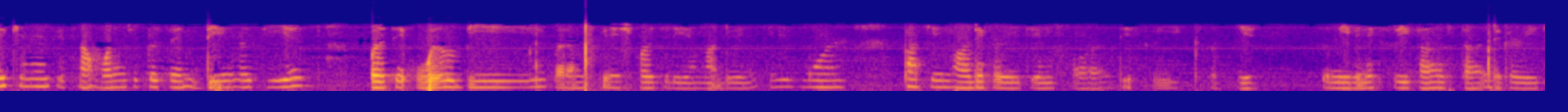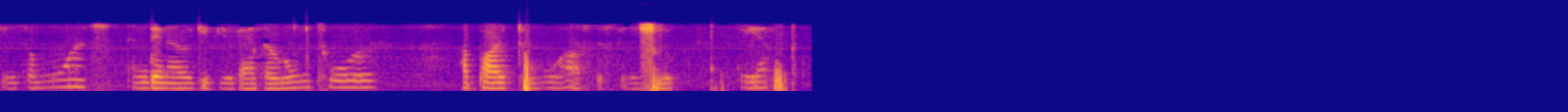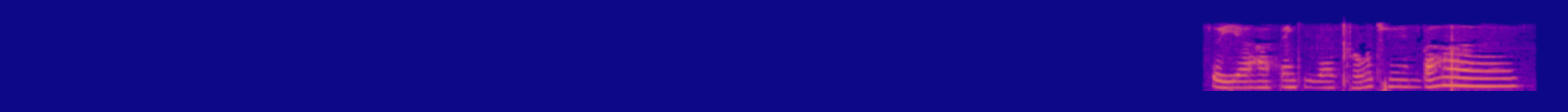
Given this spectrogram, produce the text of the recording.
Liking it. It's not 100% there as yet, but it will be. But I'm finished for today. I'm not doing any more packing or decorating for this week. So yeah. So maybe next week I'll start decorating some more and then I'll give you guys a room tour, a part two of the finished look. So yeah. So yeah, thank you guys for watching. Bye.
